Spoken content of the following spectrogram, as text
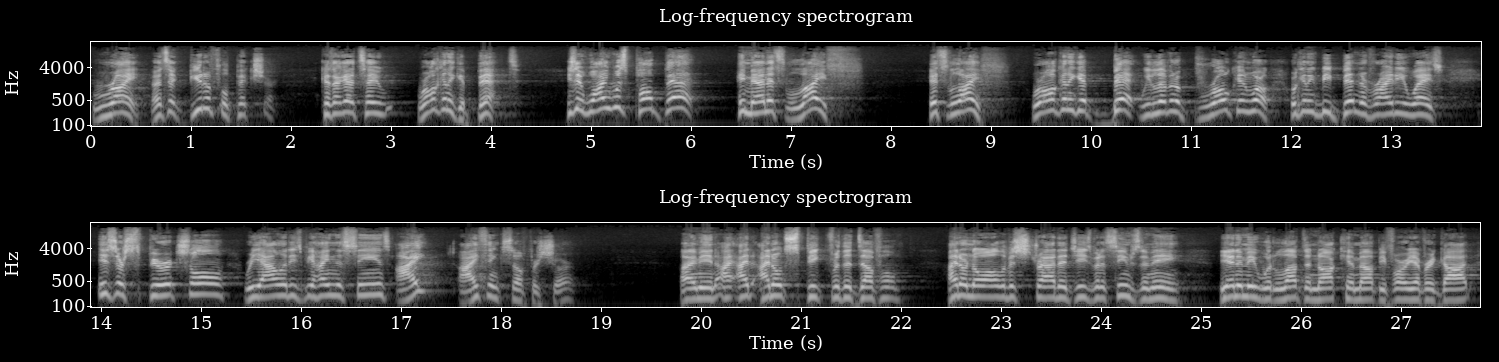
right. That's a beautiful picture. Because I got to tell you, we're all going to get bit. You say, why was Paul bit? Hey man, it's life. It's life. We're all going to get bit. We live in a broken world. We're going to be bit in a variety of ways. Is there spiritual realities behind the scenes? I, I think so for sure. I mean, I, I, I don't speak for the devil. I don't know all of his strategies, but it seems to me the enemy would love to knock him out before he ever got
